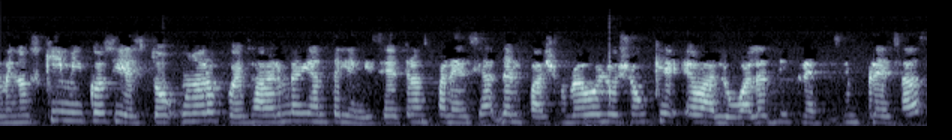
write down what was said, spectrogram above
menos químicos y esto uno lo puede saber mediante el índice de transparencia del Fashion Revolution que evalúa las diferentes empresas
